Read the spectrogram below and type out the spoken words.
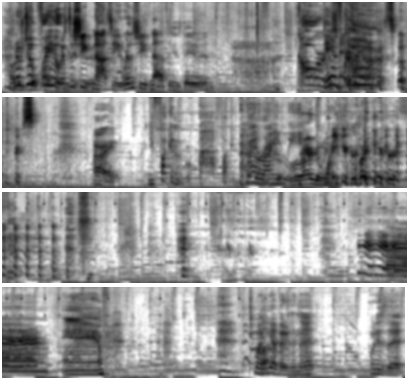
How No does soup for you. It's the sheep hit? Nazi. We're the sheep Nazis, David. Coward! Damn it. Saunders. All right. You fucking, ah, fucking Riley. Riley. Right here. Right here. Um, Come on, you got better than that. What is that?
